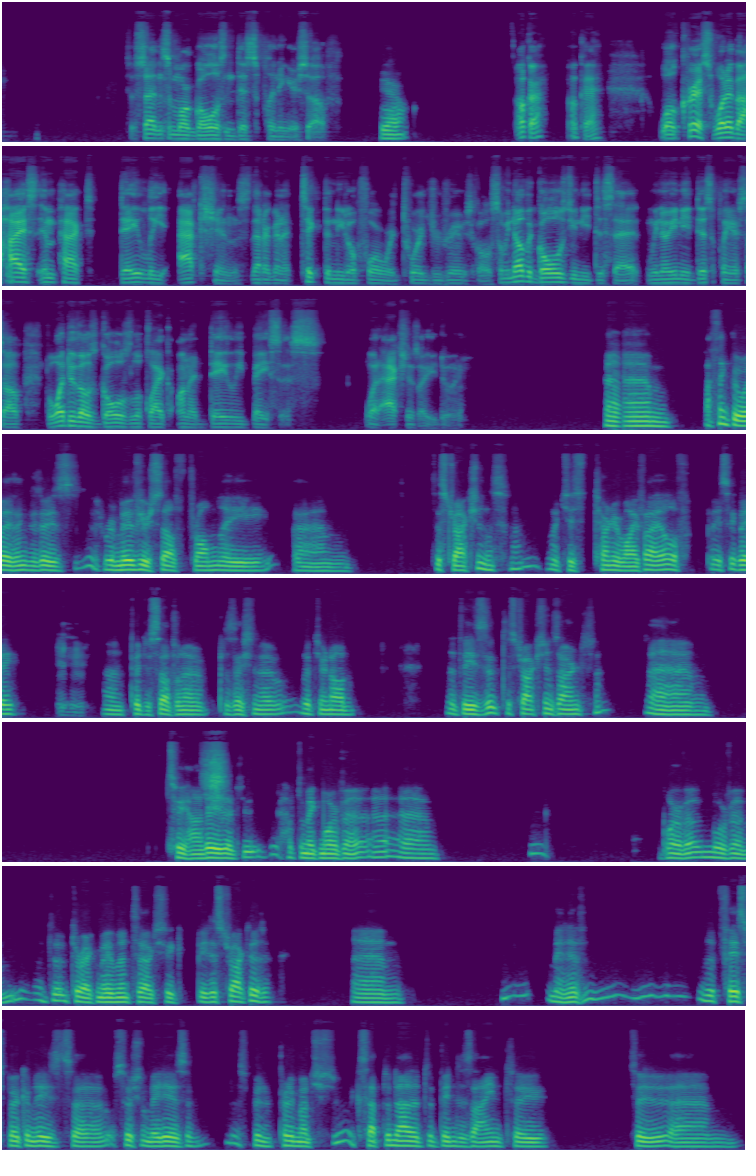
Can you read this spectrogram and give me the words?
So setting some more goals and disciplining yourself. Yeah. Okay. Okay. Well, Chris, what are the highest impact daily actions that are going to tick the needle forward towards your dreams goals? So we know the goals you need to set. We know you need to discipline yourself, but what do those goals look like on a daily basis? What actions are you doing? Um, I think the way I think to do is remove yourself from the um, distractions, which is turn your Wi-Fi off, basically, hmm and put yourself in a position that, that you're not, that these distractions aren't um, too handy, that you have to make more of a, a, a more of a more of a direct movement to actually be distracted. Um, I mean, if, the Facebook and these uh, social medias have it's been pretty much accepted now that they've been designed to to um,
